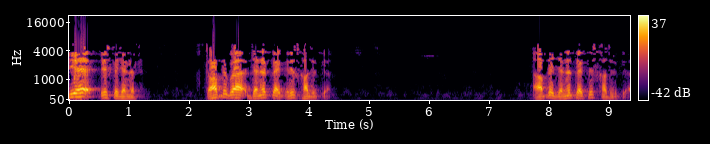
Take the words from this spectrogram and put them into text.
یہ ہے رسک جنت۔ تو آپ نے گویا جنت کا ایک رسک حاصل کیا۔ آپ نے جنت کا ایک حاصل کیا۔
